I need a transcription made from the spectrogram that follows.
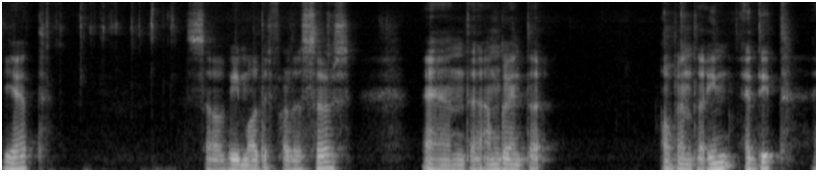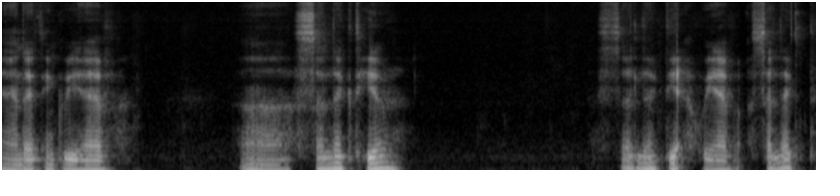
yet. So V model for the search and uh, I'm going to open the in edit and I think we have uh, select here. Select yeah we have select.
